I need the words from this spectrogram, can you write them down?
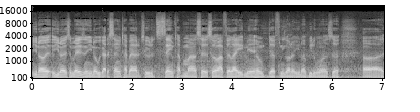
you know, you know, it's amazing. You know, we got the same type of attitude, the same type of mindset. So I feel like me and him definitely gonna, you know, be the ones to uh,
